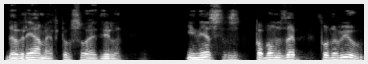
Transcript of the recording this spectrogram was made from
da verjame v to svoje delo. In jaz pa bom zdaj ponovil,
